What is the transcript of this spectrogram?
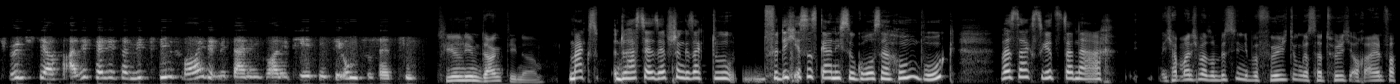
ich wünsche dir auf alle Fälle damit viel Freude mit deinen Qualitäten, sie umzusetzen. Vielen lieben Dank, Dina. Max, du hast ja selbst schon gesagt, du, für dich ist es gar nicht so großer Humbug. Was sagst du jetzt danach? ich habe manchmal so ein bisschen die Befürchtung, dass natürlich auch einfach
